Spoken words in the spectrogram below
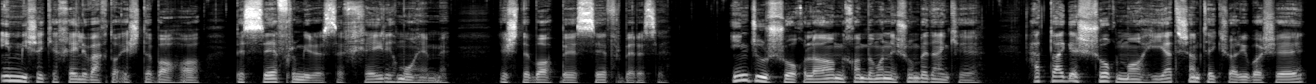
این میشه که خیلی وقتا اشتباه ها به صفر می‌رسه. خیلی مهمه. اشتباه به صفر برسه. این جور شغلا می‌خوان به ما نشون بدن که حتی اگه شغل ماهیتش هم تکراری باشه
